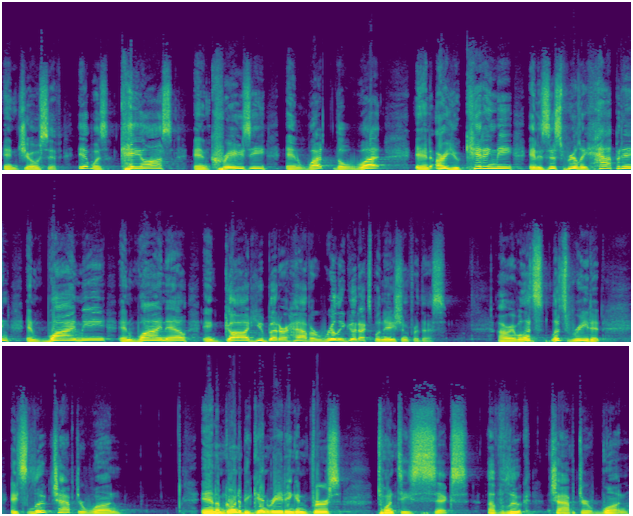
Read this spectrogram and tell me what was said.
and Joseph. It was chaos and crazy and what the what and are you kidding me? And is this really happening? And why me? And why now? And God, you better have a really good explanation for this. All right, well, let's, let's read it. It's Luke chapter 1, and I'm going to begin reading in verse 26 of Luke chapter 1.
